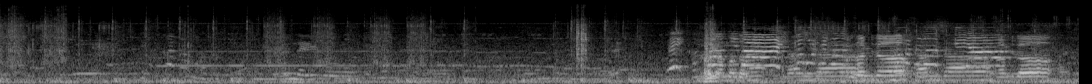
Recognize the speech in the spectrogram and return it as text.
네, 한번 더. 감사합니다. 이쪽으로 감사합니다. 감사합니다. 감사합니다.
